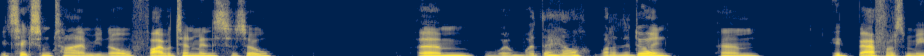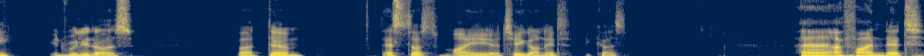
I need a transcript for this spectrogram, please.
it takes some time, you know, five or ten minutes or so. Um, wh- what the hell? What are they doing? Um, it baffles me. It really does. But um, that's just my uh, take on it because uh, I find that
